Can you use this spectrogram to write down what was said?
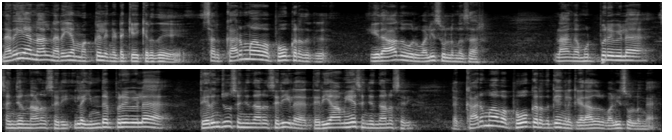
நிறைய நாள் நிறைய மக்கள் எங்கிட்ட கேட்குறது சார் கர்மாவை போக்குறதுக்கு ஏதாவது ஒரு வழி சொல்லுங்கள் சார். நாங்கள் முற்பிறவியில் செஞ்சிருந்தாலும் சரி இல்லை இந்த பிறவியில் தெரிஞ்சும் செஞ்சிருந்தாலும் சரி இல்லை தெரியாமையே செஞ்சிருந்தாலும் சரி இந்த கர்மாவை போக்குறதுக்கு எங்களுக்கு ஏதாவது ஒரு வழி சொல்லுங்கள்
